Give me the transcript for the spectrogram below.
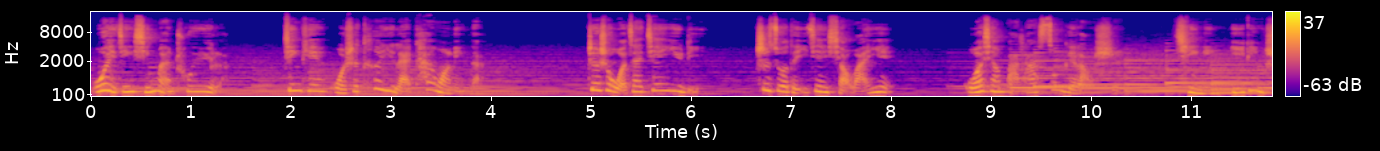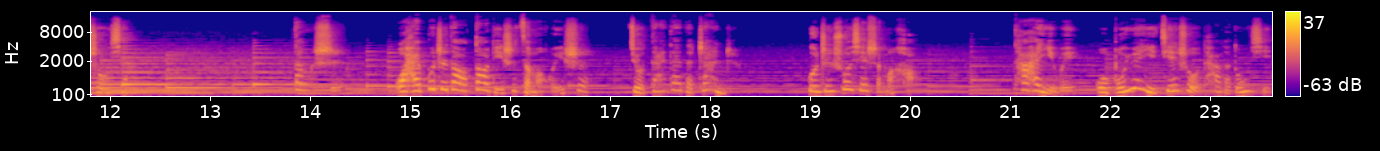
我已经刑满出狱了，今天我是特意来看望您的。这是我在监狱里制作的一件小玩意。我想把它送给老师，请您一定收下。当时我还不知道到底是怎么回事，就呆呆地站着，不知说些什么好。他还以为我不愿意接受他的东西，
